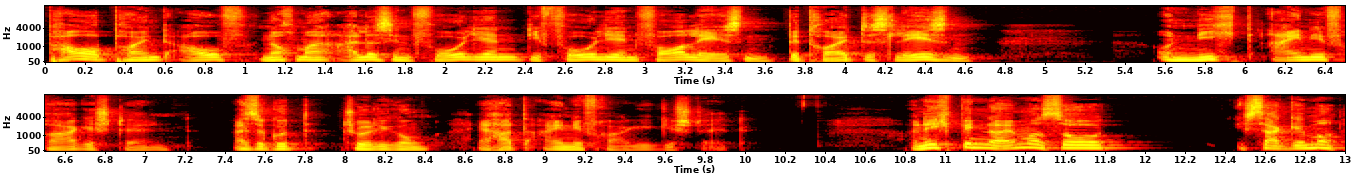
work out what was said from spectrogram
PowerPoint auf, nochmal alles in Folien, die Folien vorlesen, betreutes Lesen und nicht eine Frage stellen. Also gut, Entschuldigung, er hat eine Frage gestellt. Und ich bin da immer so, ich sage immer,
